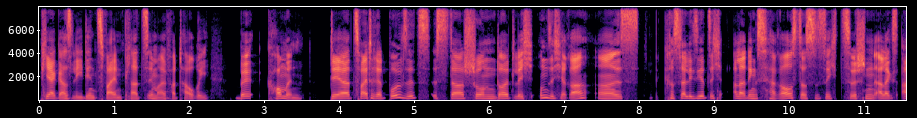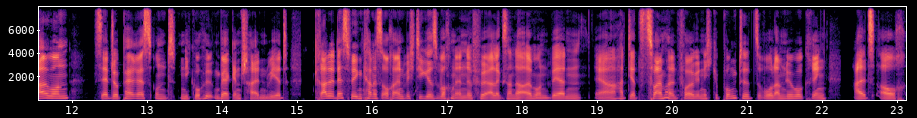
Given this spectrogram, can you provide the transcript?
Pierre Gasly den zweiten Platz im Alpha Tauri bekommen. Der zweite Red Bull-Sitz ist da schon deutlich unsicherer. Äh, es kristallisiert sich allerdings heraus, dass es sich zwischen Alex Albon, Sergio Perez und Nico Hülkenberg entscheiden wird. Gerade deswegen kann es auch ein wichtiges Wochenende für Alexander Albon werden. Er hat jetzt zweimal in Folge nicht gepunktet, sowohl am Nürburgring als auch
